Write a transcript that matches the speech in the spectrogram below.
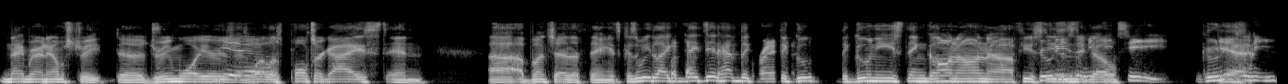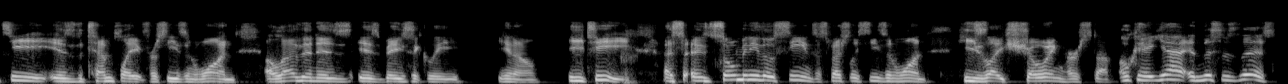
Nightmare on Elm Street, uh, Dream Warriors, as well as Poltergeist and uh, a bunch of other things. Because we like they did have the brand. the Go- the Goonies thing going on uh, a few Goonies seasons ago. ET. Goonies Yeah. and ET is the template for season one. Eleven is is basically you know et so many of those scenes especially season one he's like showing her stuff. Okay yeah and this is this.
